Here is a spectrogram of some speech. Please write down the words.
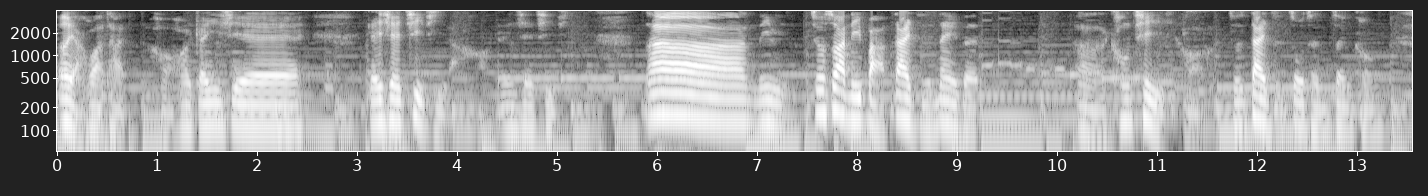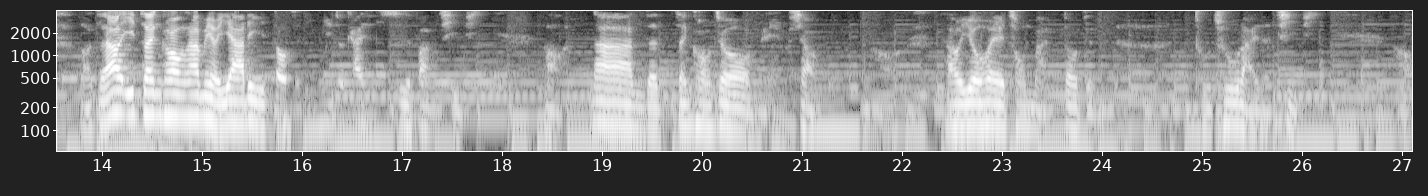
二氧化碳，好，会跟一些跟一些气体啦，跟一些气体。那你就算你把袋子内的呃空气，哦，就是袋子做成真空，啊，只要一真空，它没有压力，豆子里面就开始释放气体，哦，那你的真空就没有效果，哦，然后又会充满豆子里的吐出来的气体，哦，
